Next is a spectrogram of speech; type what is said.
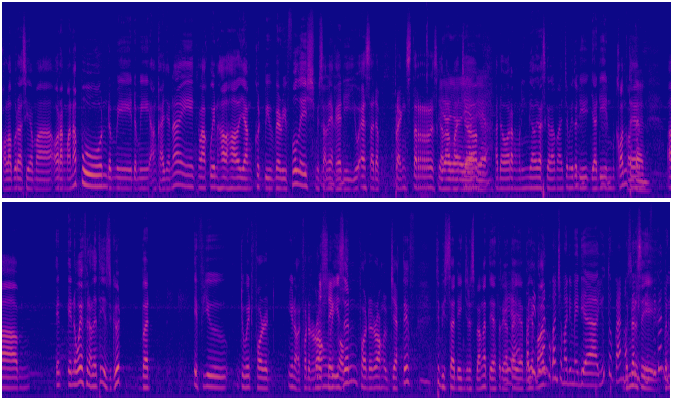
Kolaborasi sama orang mana pun demi demi angkanya naik, ngelakuin hal-hal yang could be very foolish, misalnya kayak di US ada prankster segala iya, macam, iya, iya. ada orang meninggal ya segala macam itu dijadiin konten. Konten. Um, in in a way virality is good, but if you do it for you know for the For the wrong sake of- reason, for the wrong objective, itu bisa dangerous banget ya ternyata Iya, ya Tapi banyak itu kan banget. bukan cuma di media YouTube kan, Bener maksudnya di sih, TV kan juga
